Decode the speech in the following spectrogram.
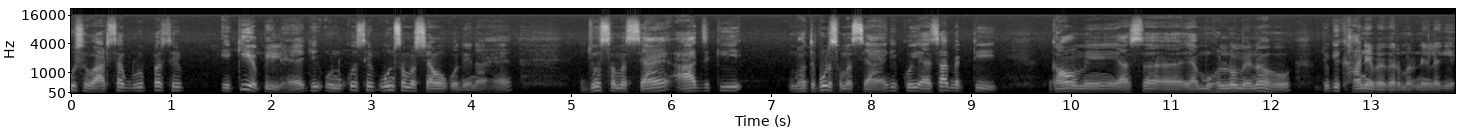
उस व्हाट्सएप ग्रुप पर सिर्फ़ एक ही अपील है कि उनको सिर्फ़ उन समस्याओं को देना है जो समस्याएँ आज की महत्वपूर्ण समस्याएँ हैं कि कोई ऐसा व्यक्ति गाँव में या स, या मोहल्लों में न हो जो कि खाने बगैर मरने लगे।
